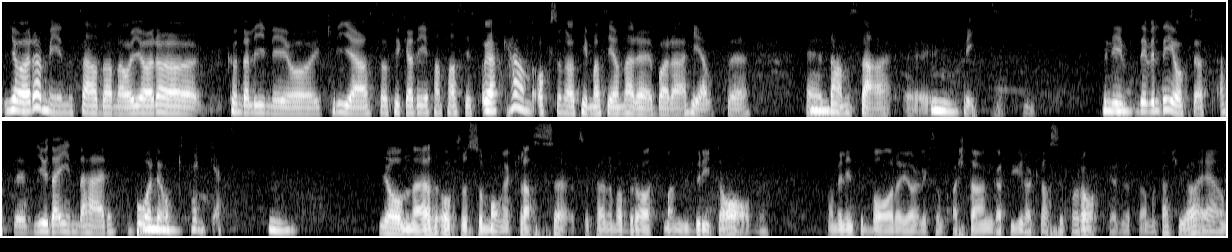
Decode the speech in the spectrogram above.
göra min sadhana och göra kundalini och kriyas och tycka det är fantastiskt. Och jag kan också några timmar senare bara helt eh, Mm. dansa eh, Mm. fritt. Mm. Så det, Mm. det är väl det också, att, att eh, bjuda in det här både Mm. och-tänket. Mm. Ja, och när också så många klasser så kan det vara bra att man vill bryta av. Man vill inte bara göra liksom ashtanga, fyra klasser på raken, utan man kanske gör en och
